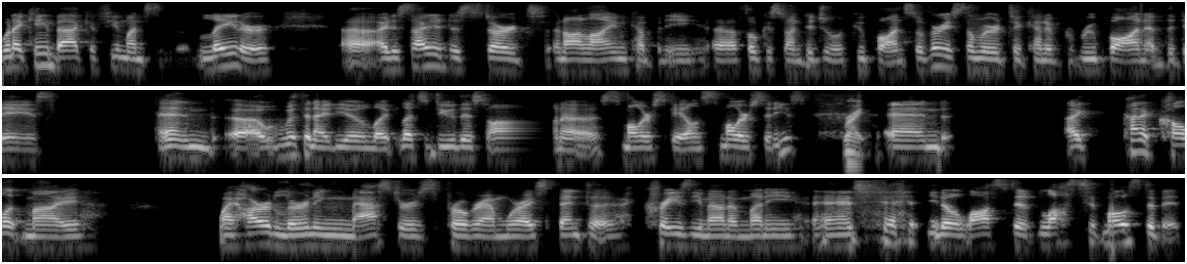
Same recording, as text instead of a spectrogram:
when I came back a few months later, uh, I decided to start an online company uh, focused on digital coupons. So very similar to kind of Groupon of the days, and uh, with an idea like let's do this on, on a smaller scale in smaller cities. Right. And I kind of call it my my hard learning master's program where I spent a crazy amount of money and you know lost it lost it most of it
